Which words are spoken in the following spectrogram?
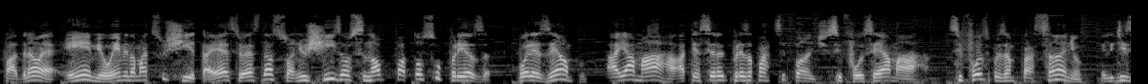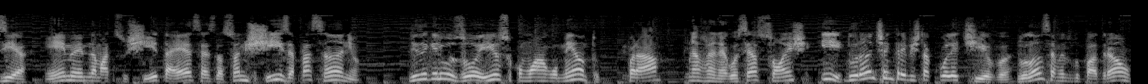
o padrão é M ou M da Matsushita, S ou S da Sony. O X é o sinal para fator surpresa. Por exemplo, a Yamaha, a terceira empresa participante, se fosse a Yamaha. Se fosse, por exemplo, para Sanyo, ele dizia M ou M da Matsushita, S, S da Sony, X é para Sanyo. Dizem que ele usou isso como argumento para nessas negociações e, durante a entrevista coletiva do lançamento do padrão,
